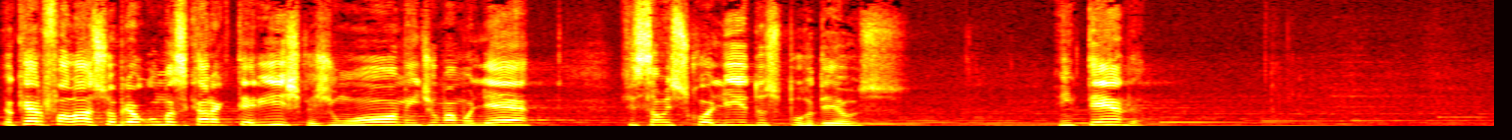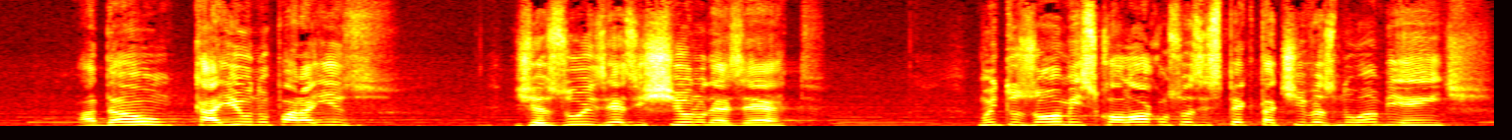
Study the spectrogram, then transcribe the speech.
Eu quero falar sobre algumas características de um homem, de uma mulher que são escolhidos por Deus. Entenda, Adão caiu no paraíso, Jesus resistiu no deserto. Muitos homens colocam suas expectativas no ambiente.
